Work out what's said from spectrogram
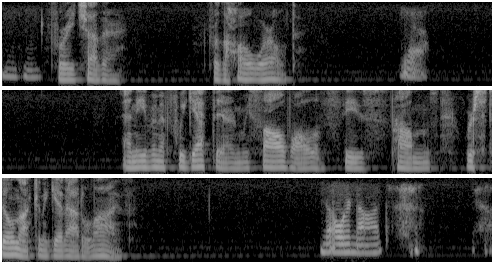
hmm for each other, for the whole world. Yeah. And even if we get there and we solve all of these problems, we're still not going to get out alive. No, we're not. yeah.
